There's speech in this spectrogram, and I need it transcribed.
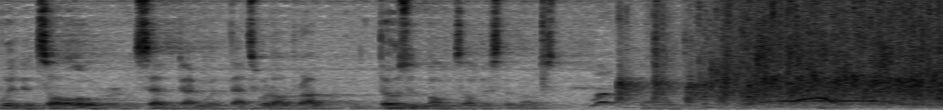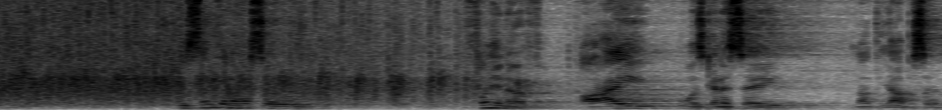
when it's all over and said and done with, that's what I'll probably, those are the moments I'll miss the most. There's something also, funny enough, I was going to say, not the opposite,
